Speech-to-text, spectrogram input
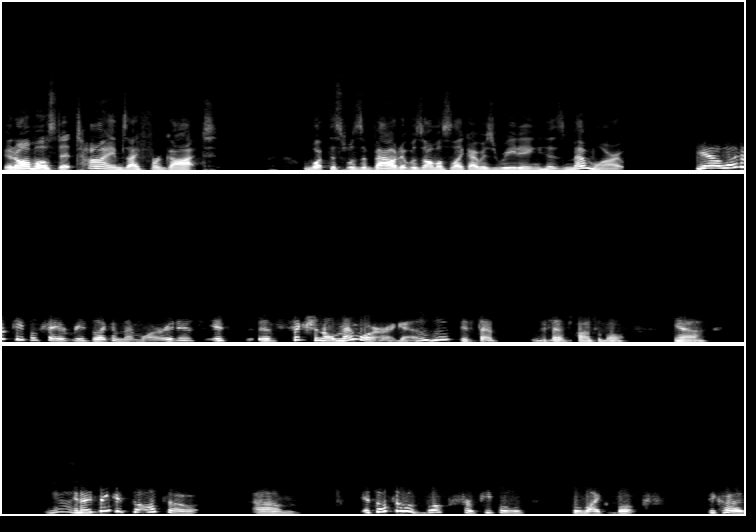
it almost at times i forgot what this was about. It was almost like I was reading his memoir. Yeah, a lot of people say it reads like a memoir. It is. It's a fictional memoir, I guess, mm-hmm. if that mm-hmm. if that's possible. Yeah. Yeah. And I think it's also um, it's also a book for people who like books because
